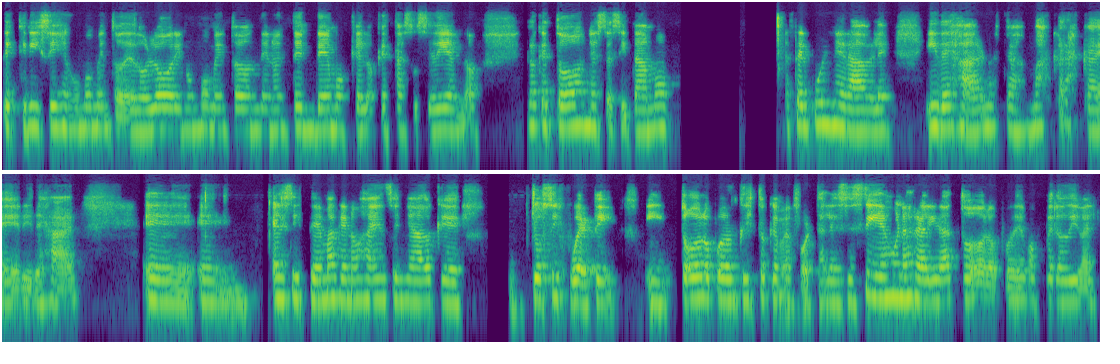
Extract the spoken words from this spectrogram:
de crisis, en un momento de dolor, en un momento donde no entendemos qué es lo que está sucediendo. Creo que todos necesitamos ser vulnerables y dejar nuestras máscaras caer y dejar eh, el sistema que nos ha enseñado que yo soy fuerte y, todo lo puedo en Cristo que me fortalece. Sí, es una realidad, todo lo podemos, pero digo, el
